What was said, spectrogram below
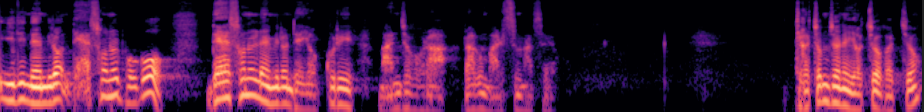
이리 내밀어 내 손을 보고 내 손을 내밀어 내 옆구리 만져보라. 라고 말씀하세요. 제가 좀 전에 여쭤봤죠.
